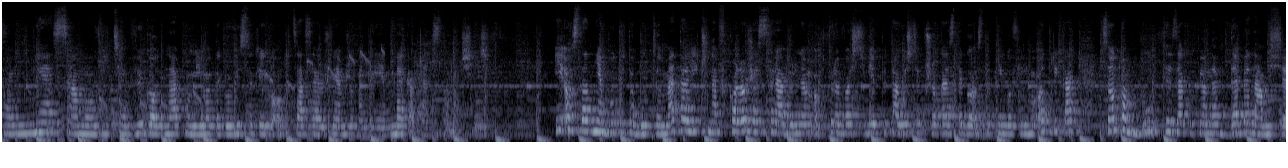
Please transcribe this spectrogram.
są niesamowicie wygodne, pomimo tego wysokiego obcasa, już wiem, że będę je mega często nosić. I ostatnie buty to buty metaliczne w kolorze srebrnym, o które właściwie pytałyście przy okazji tego ostatniego filmu o trikach. Są to buty zakupione w Debenhamsie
